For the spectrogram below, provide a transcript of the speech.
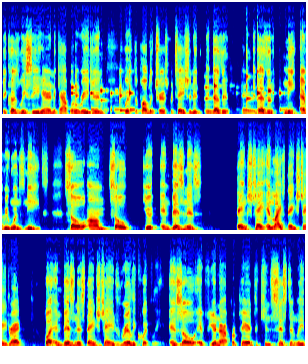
because we see here in the capital region with the public transportation, it, it doesn't it doesn't meet everyone's needs. So um so you in business things change in life things change, right? But in business things change really quickly. And so if you're not prepared to consistently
